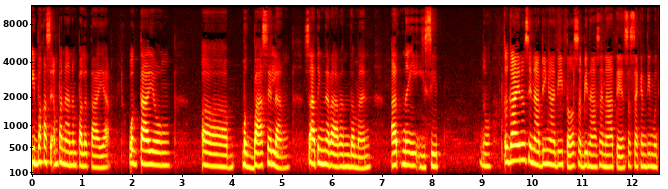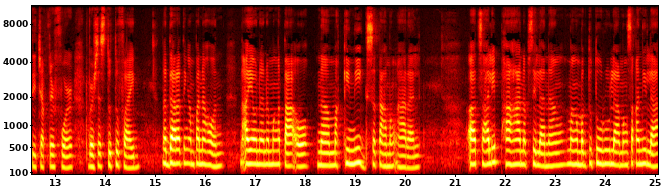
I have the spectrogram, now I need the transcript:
iba kasi ang pananampalataya. Huwag tayong uh, magbase lang sa ating nararamdaman at naiisip No? Kagaya ng sinabi nga dito sa binasa natin sa 2 Timothy chapter 4 verses 2 to 5 na darating ang panahon na ayaw na ng mga tao na makinig sa tamang aral. At sa halip hahanap sila ng mga magtuturo lamang sa kanila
